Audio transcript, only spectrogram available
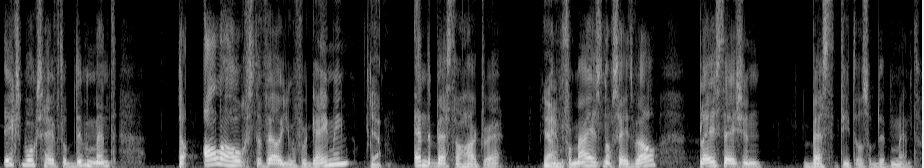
Xbox heeft op dit moment de allerhoogste value voor gaming Ja. en de beste hardware. Ja. En voor mij is het nog steeds wel PlayStation beste titels op dit moment.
